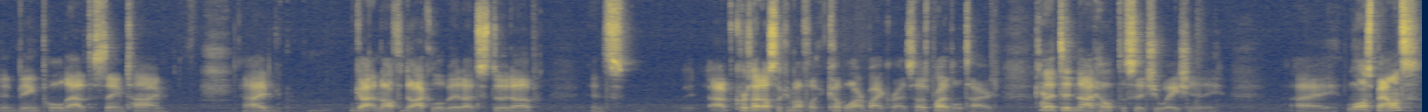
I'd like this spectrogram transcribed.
and being pulled out at the same time. I'd gotten off the dock a little bit. I'd stood up, and I- of course, I'd also come off like a couple hour bike ride, so I was probably a little tired. Okay. That did not help the situation any. I lost balance,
